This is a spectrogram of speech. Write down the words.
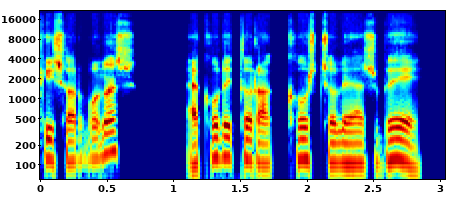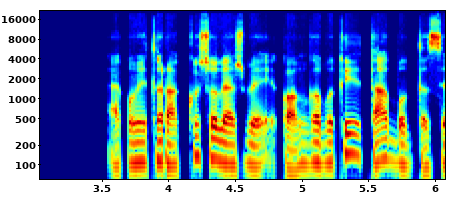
কি সর্বনাশ, এখনই তো রাক্ষস চলে আসবে। এখনই তো রাক্ষস চলে আসবে কঙ্কাবতী তা বলতেছে।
